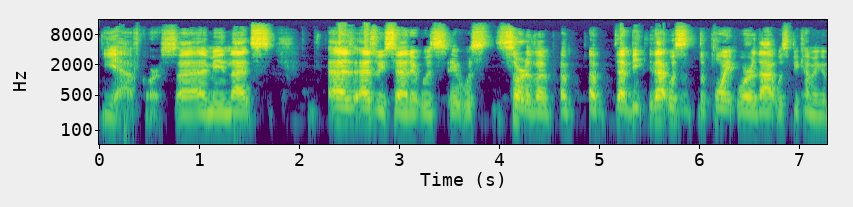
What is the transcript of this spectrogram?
Yeah, of course. Uh, I mean, that's as as we said, it was it was sort of a, a, a that be, that was the point where that was becoming a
